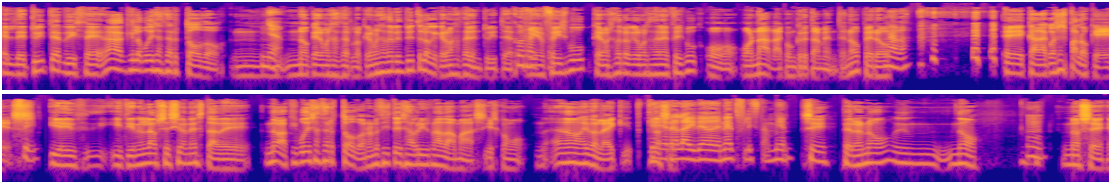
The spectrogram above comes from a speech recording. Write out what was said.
el de Twitter dice, ah, aquí lo podéis hacer todo. No queremos hacerlo. Queremos hacer en Twitter lo que queremos hacer en Twitter. Y en Correcto. Facebook queremos hacer lo que queremos hacer en Facebook o, o nada concretamente, ¿no? Pero Nada. eh, cada cosa es para lo que es. Sí. Y, y tienen la obsesión esta de, no, aquí podéis hacer todo, no necesitáis abrir nada más. Y es como, no, I don't like it. Que No era sé. la idea de Netflix también. Sí, pero no, mm, no, Mm, no sé.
